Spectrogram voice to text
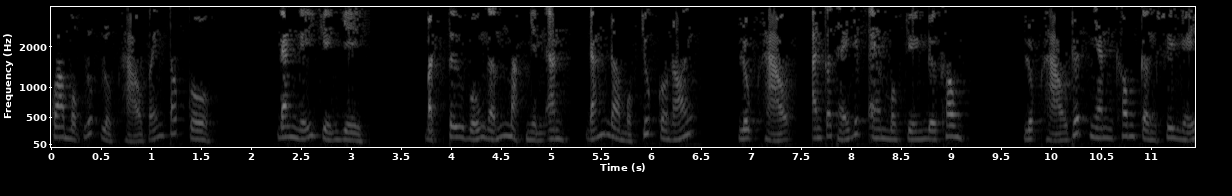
qua một lúc Lục Hạo vén tóc cô. Đang nghĩ chuyện gì? Bạch Tư Vũ ngẩn mặt nhìn anh, đắn đo một chút cô nói. Lục Hạo, anh có thể giúp em một chuyện được không? Lục Hạo rất nhanh không cần suy nghĩ.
